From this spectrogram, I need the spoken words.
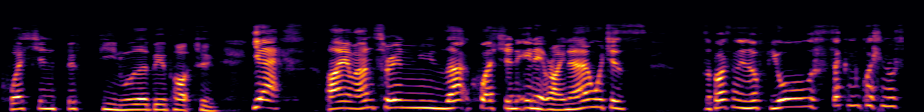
Question 15, will there be a part 2? Yes, I am answering that question in it right now, which is, surprisingly enough, your second question has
